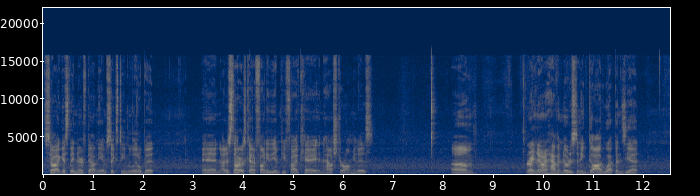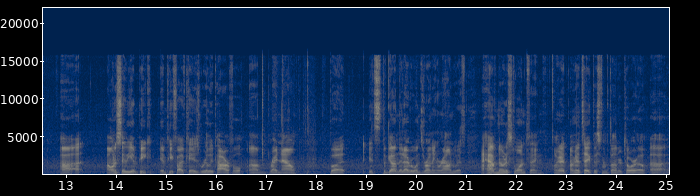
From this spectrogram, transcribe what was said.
So I guess they nerfed down the M16 a little bit, and I just thought it was kind of funny the MP5K and how strong it is. Um, right now I haven't noticed any god weapons yet. Uh, I want to say the MP MP5K is really powerful um, right now, but it's the gun that everyone's running around with. I have noticed one thing. I'm gonna I'm gonna take this from Thunder Toro. Uh,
